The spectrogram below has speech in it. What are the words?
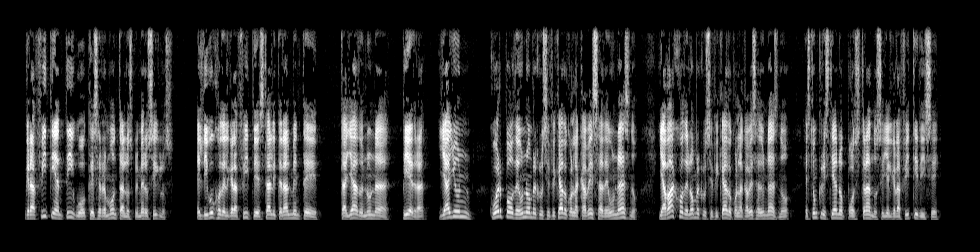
grafiti antiguo que se remonta a los primeros siglos. El dibujo del grafiti está literalmente tallado en una piedra y hay un cuerpo de un hombre crucificado con la cabeza de un asno. Y abajo del hombre crucificado con la cabeza de un asno está un cristiano postrándose y el grafiti dice,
